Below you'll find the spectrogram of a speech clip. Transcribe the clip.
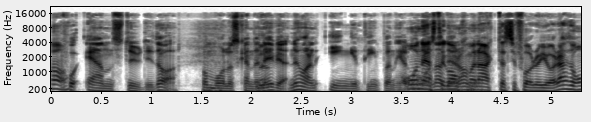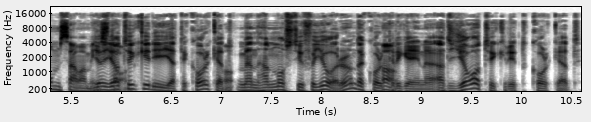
Ja. på en studiedag på Mall of Scandinavia. Nu har han ingenting på en hel Och månad. nästa det gång får han man akta sig för att göra om samma Ja, misstag. jag tycker det är jättekorkat, Ja. men han måste ju få göra de där korkade Ja. grejerna. Att jag tycker det är korkat,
